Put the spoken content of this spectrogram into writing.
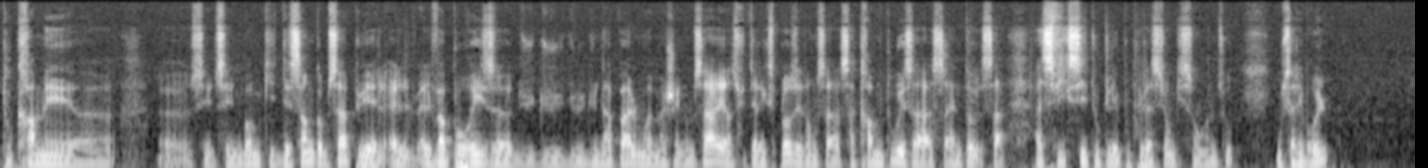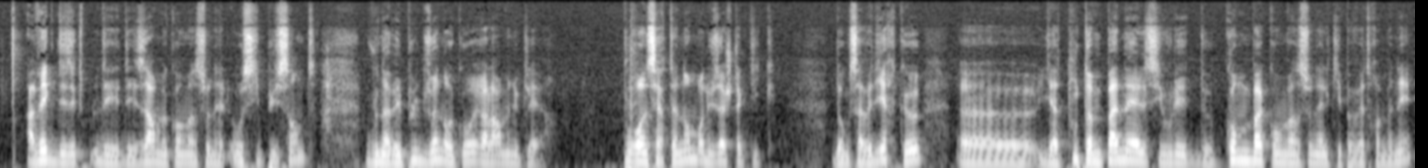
tout cramé. C'est une bombe qui descend comme ça, puis elle, elle, vaporise du, du, du, napalm ou un machin comme ça, et ensuite elle explose, et donc ça, ça crame tout, et ça, ça, ça asphyxie toutes les populations qui sont en dessous, ou ça les brûle avec des, des, armes conventionnelles aussi puissantes, vous n'avez plus besoin de recourir à l'arme nucléaire pour un certain nombre d'usages tactiques. Donc ça veut dire que euh, y a tout un panel, si vous voulez, de combats conventionnels qui peuvent être menés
